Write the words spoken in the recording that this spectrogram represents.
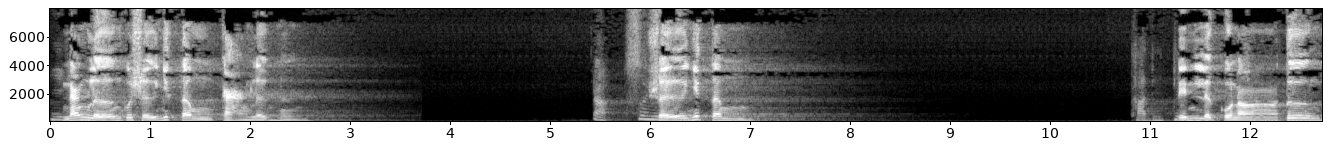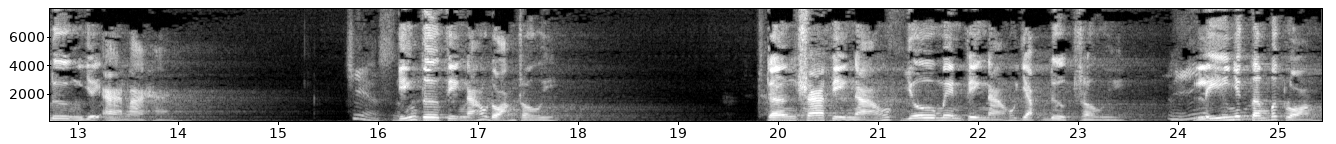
Năng lượng của sự nhất tâm càng lớn hơn. Sự nhất tâm Định lực của nó tương đương với A-la-hán Kiến tư phiền não đoạn rồi. Trần sa phiền não, Vô minh phiền não dập được rồi. Lý nhất tâm bất loạn.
